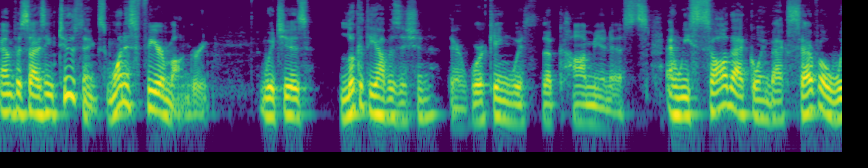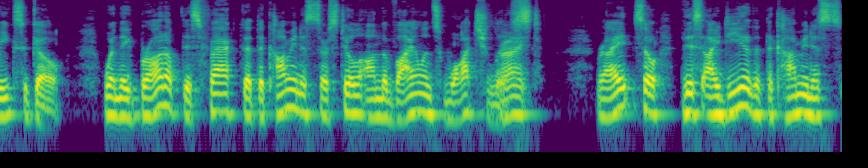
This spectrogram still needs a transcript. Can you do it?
emphasizing two things. One is fear mongering, which is look at the opposition, they're working with the communists. And we saw that going back several weeks ago when they brought up this fact that the communists are still on the violence watch list. Right? So, this idea that the communists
